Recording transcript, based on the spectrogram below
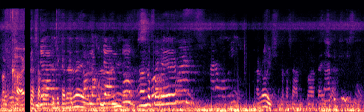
Pagkain. Nasa kote ni kananay. Kala ko dyan to. Ano pa rin? Yun. Aroy, nakasabit pa tayo sa Sabi ko isa. eh.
